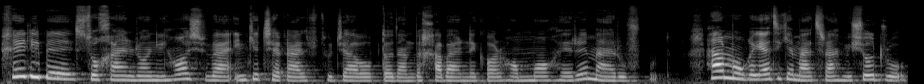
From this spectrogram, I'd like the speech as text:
خیلی به سخنرانیهاش و اینکه چقدر تو جواب دادن به خبرنگارها ماهره معروف بود. هر موقعیتی که مطرح می‌شد رو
